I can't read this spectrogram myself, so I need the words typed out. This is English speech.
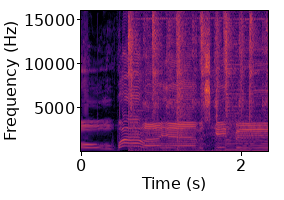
Oh, while I am escaping.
